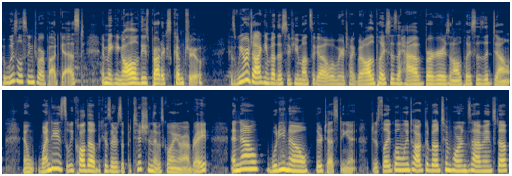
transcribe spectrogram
who is listening to our podcast and making all of these products come true. Because we were talking about this a few months ago when we were talking about all the places that have burgers and all the places that don't. And Wendy's, we called out because there was a petition that was going around, right? And now, what do you know? They're testing it. Just like when we talked about Tim Hortons having stuff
